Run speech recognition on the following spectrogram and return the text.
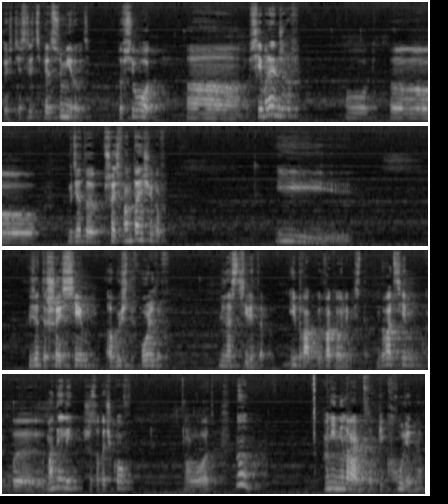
То есть, если теперь суммировать, то всего э, 7 рейнджеров, вот, э, где-то 6 фонтанщиков и где-то 6-7 обычных воинов Минастирита и 2, 2 кавалериста. 27 как бы, моделей, 600 очков. Вот. Ну, мне не нравится пик Хурина,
